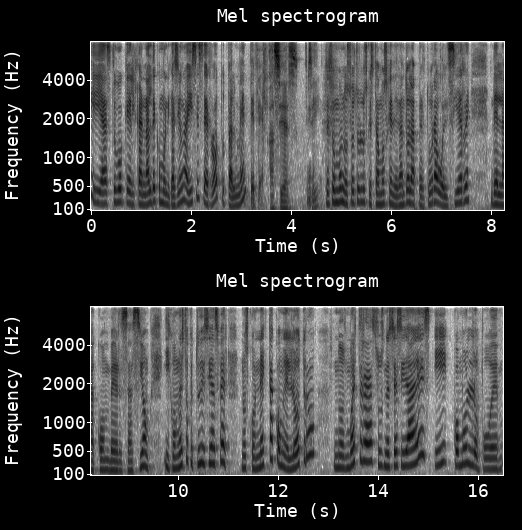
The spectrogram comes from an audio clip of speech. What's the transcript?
y ya estuvo que el canal de comunicación ahí se cerró totalmente, Fer. Así es, Sí. ¿sí? Entonces somos nosotros los que estamos generando la apertura o el cierre de la conversación. Y con esto que tú decías, Fer, nos conecta con el otro, nos muestra sus necesidades y cómo lo, podem-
